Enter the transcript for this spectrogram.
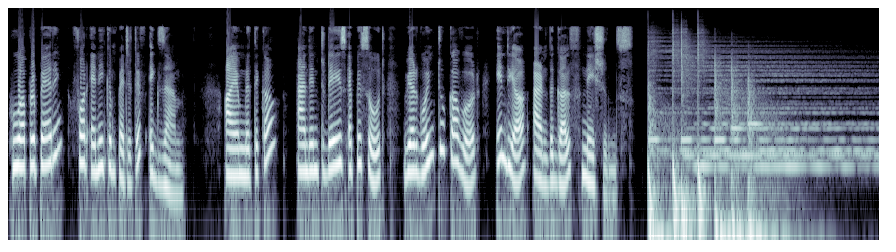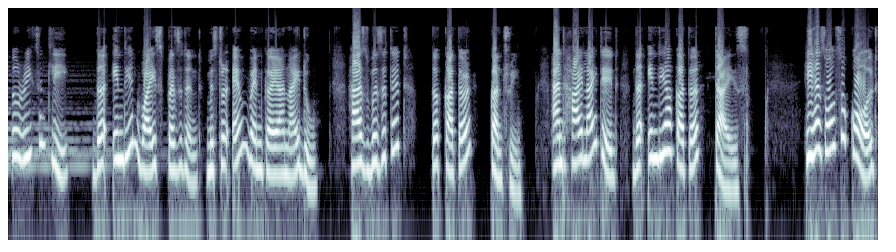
who are preparing for any competitive exam. I am Nitika and in today's episode we are going to cover India and the Gulf nations. So recently, the Indian Vice President Mr. M. Venkaiah Naidu has visited the Qatar country and highlighted the India-Qatar ties. He has also called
